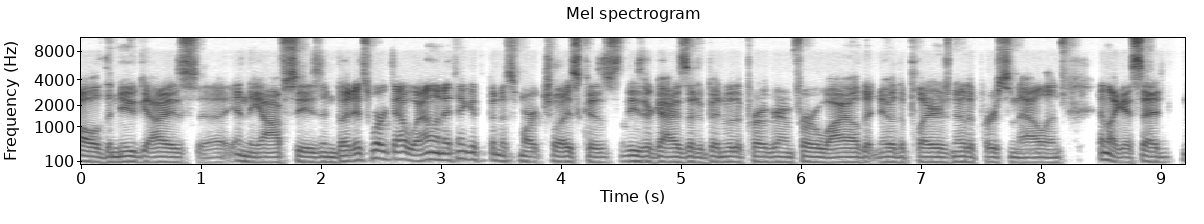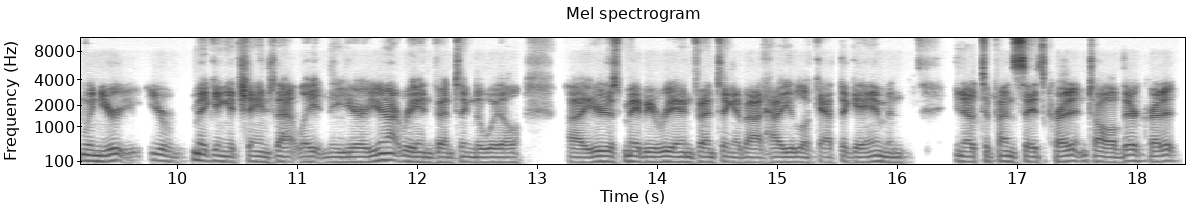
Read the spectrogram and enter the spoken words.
all of the new guys uh, in the off season but it's worked out well and i think it's been a smart choice because these are guys that have been with the program for a while that know the players know the personnel and and like i said when you're you're making a change that late in the year you're not reinventing the wheel. Uh, you're just maybe reinventing about how you look at the game and you know to penn state's credit and to all of their credit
